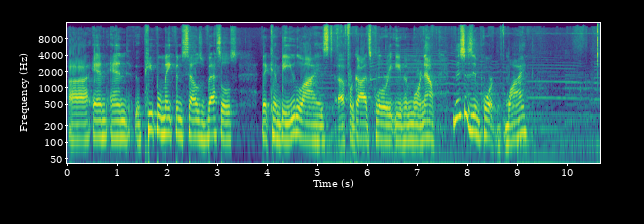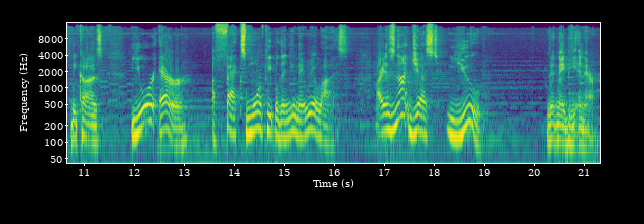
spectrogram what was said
and, and people make themselves vessels that can be utilized uh, for God's glory even more. Now, this is important. Why? Because your error affects more people than you may realize. All right, it's not just you that may be in error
